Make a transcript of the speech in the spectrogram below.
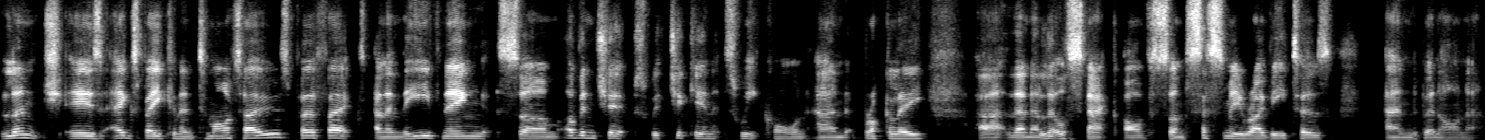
Lunch is eggs, bacon, and tomatoes. Perfect. And in the evening, some oven chips with chicken, sweet corn, and broccoli. Uh, then a little snack of some sesame Ryvitas and banana.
